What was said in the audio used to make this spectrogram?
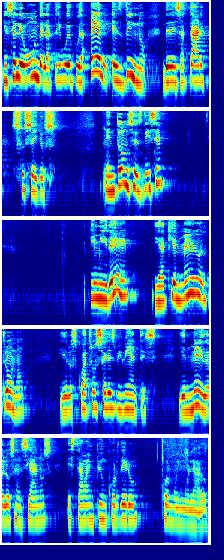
Es el león de la tribu de Judá. Él es digno de desatar sus sellos. Entonces dice, y miré, y aquí en medio del trono y de los cuatro seres vivientes, y en medio de los ancianos, estaba en pie un cordero como inmolado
